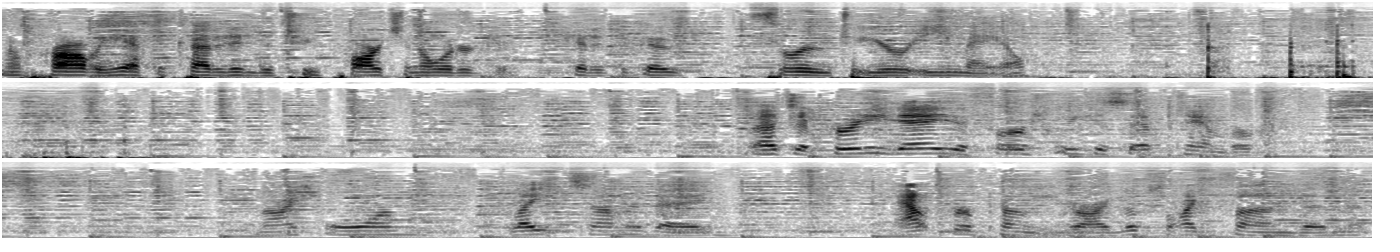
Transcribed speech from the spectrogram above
I'll probably have to cut it into two parts in order to get it to go through to your email. That's a pretty day the first week of September. Nice warm late summer day. Out for a pony ride. Looks like fun, doesn't it?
